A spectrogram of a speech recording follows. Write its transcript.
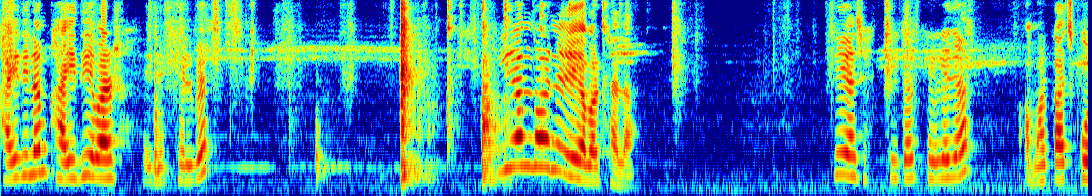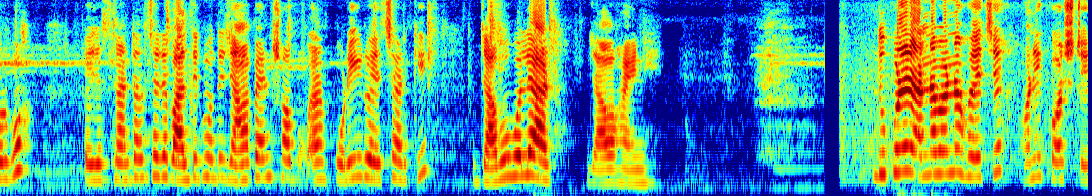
খাইয়ে দিলাম, খাইয়ে দিয়ে এবার এই যে খেলবে। ধরনের এই আবার খেলা। ঠিক আছে, তুই তোর খেলে যা, আমার কাজ করব। এই যে স্নান সেরে বালতির মধ্যে জামা প্যান্ট সব পরেই রয়েছে আর কি। যাব বলে আর যাওয়া হয়নি। দুপুরে রান্না বান্না হয়েছে অনেক কষ্টে।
